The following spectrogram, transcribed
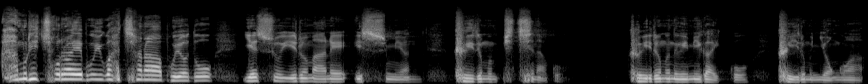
아무리 초라해 보이고 하찮아 보여도 예수 이름 안에 있으면 그 이름은 빛이 나고 그 이름은 의미가 있고 그 이름은 영화,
